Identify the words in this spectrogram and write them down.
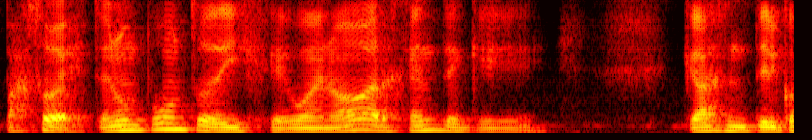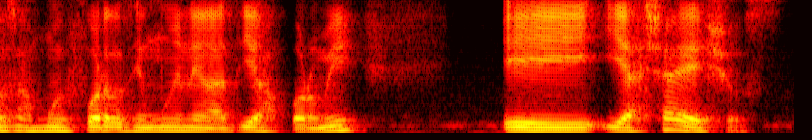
Pasó esto, en un punto dije, bueno, va a haber gente que, que va a sentir cosas muy fuertes y muy negativas por mí, y, y allá ellos,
